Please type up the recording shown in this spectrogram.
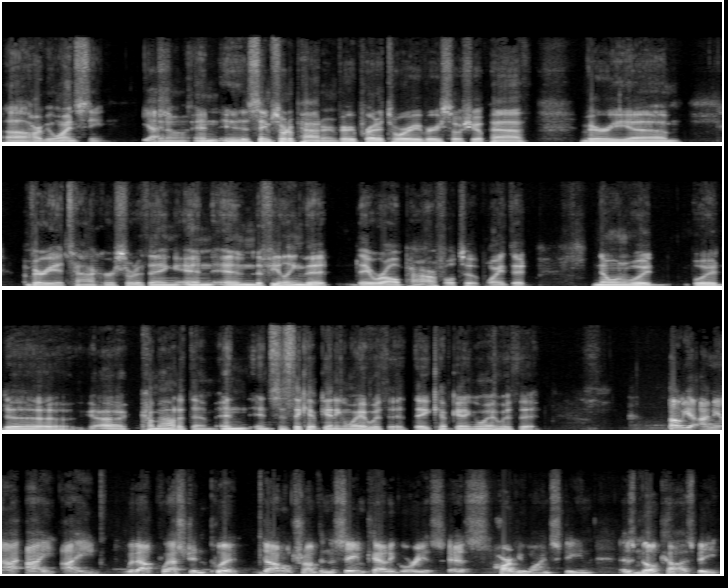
uh, Harvey Weinstein. Yes. you know, and the same sort of pattern, very predatory, very sociopath, very. Um, very attacker sort of thing and and the feeling that they were all powerful to the point that no one would would uh, uh, come out at them. And and since they kept getting away with it, they kept getting away with it. Oh yeah, I mean, I I, I without question put Donald Trump in the same category as as Harvey Weinstein, as mm-hmm. Bill Cosby.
